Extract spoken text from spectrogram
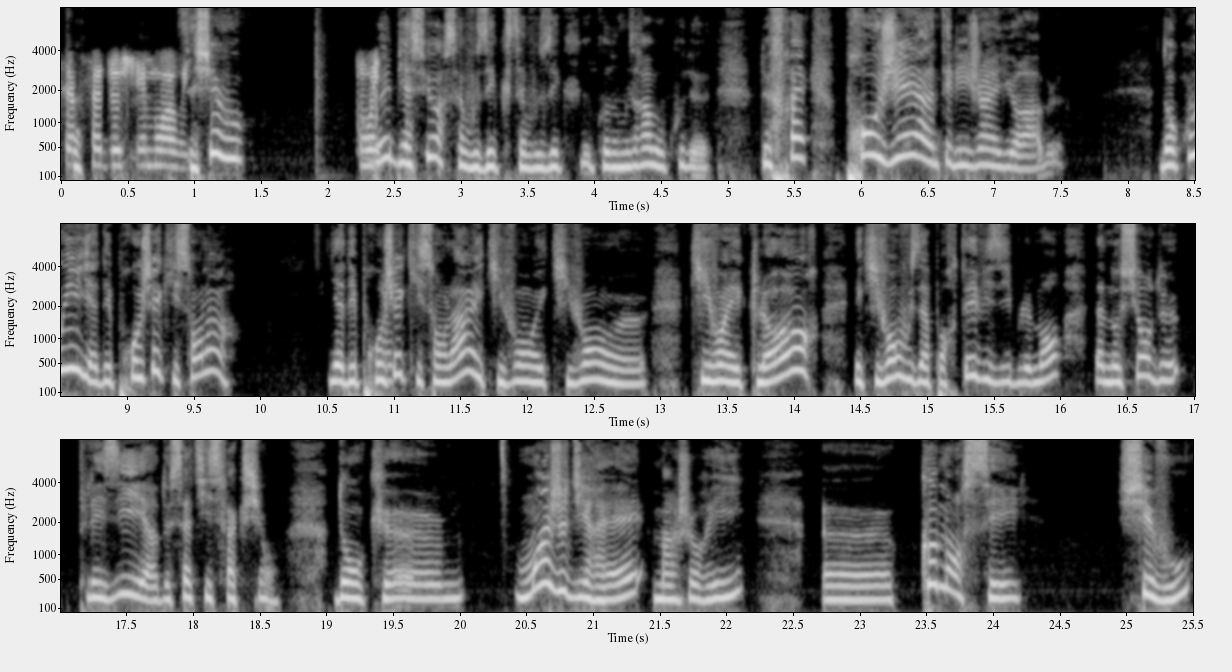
faire ça de chez moi, oui. C'est chez vous. Oui. bien sûr, ça vous ça vous éc- économisera beaucoup de, de frais. Projet intelligent et durable. Donc oui, il y a des projets qui sont là. Il y a des projets qui sont là et qui vont et qui vont euh, qui vont éclore et qui vont vous apporter visiblement la notion de plaisir, de satisfaction. Donc euh, moi je dirais, Marjorie, euh, commencez chez vous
